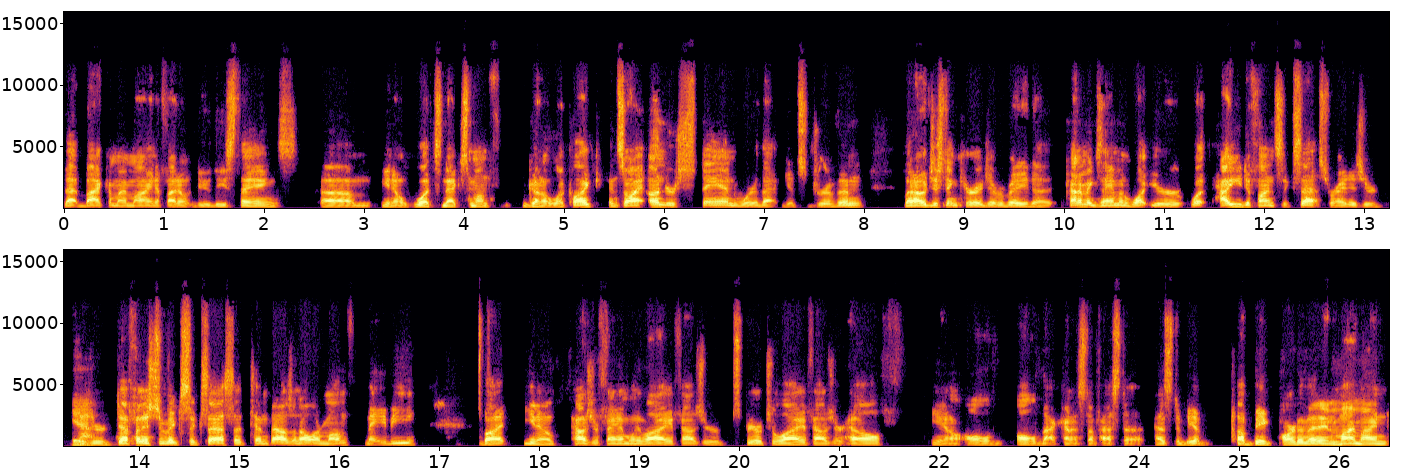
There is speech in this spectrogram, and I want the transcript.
that back of my mind. If I don't do these things, um, you know, what's next month going to look like? And so I understand where that gets driven but I would just encourage everybody to kind of examine what your what how you define success, right? Is your yeah. is your definition of success a ten thousand dollar month? Maybe. But you know, how's your family life? How's your spiritual life? How's your health? You know, all all of that kind of stuff has to has to be a, a big part of it. In my mind,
